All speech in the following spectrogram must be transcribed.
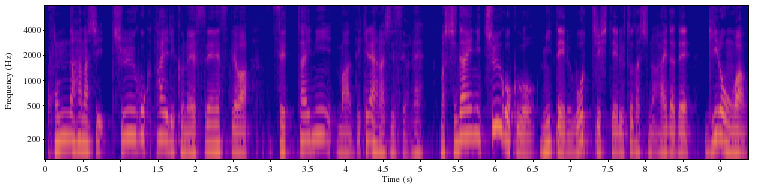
こんな話中国大陸の SNS では絶対にまあできない話ですよねまあ、次第に中国を見ているウォッチしている人たちの間で議論は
